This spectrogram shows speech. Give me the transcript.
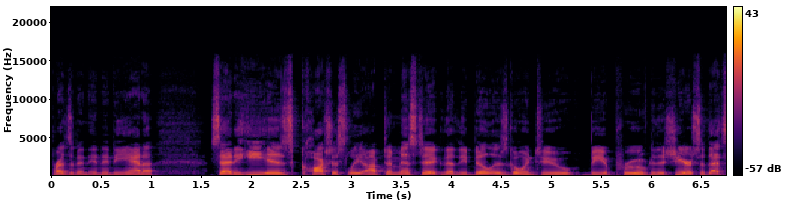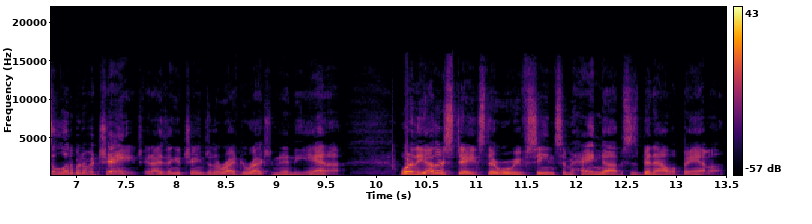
president in Indiana, said he is cautiously optimistic that the bill is going to be approved this year. So that's a little bit of a change, and I think a change in the right direction in Indiana. One of the other states there where we've seen some hangups has been Alabama,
